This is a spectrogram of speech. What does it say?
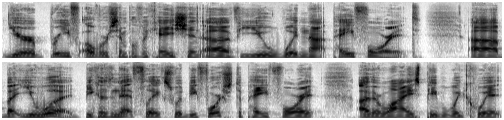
your brief oversimplification of you would not pay for it uh, but you would because Netflix would be forced to pay for it. Otherwise, people would quit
